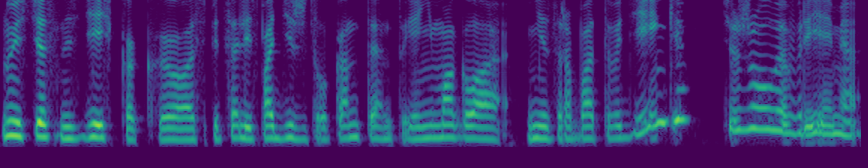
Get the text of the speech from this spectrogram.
Ну, естественно, здесь, как э, специалист по digital-контенту, я не могла не зарабатывать деньги в тяжелое время,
